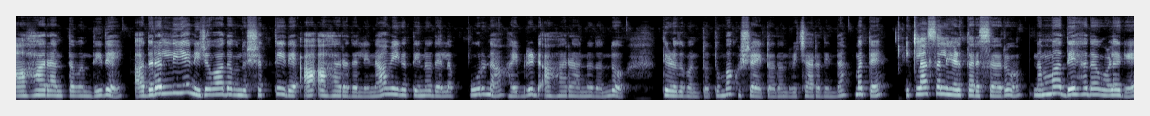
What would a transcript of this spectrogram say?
ಆಹಾರ ಅಂತ ಒಂದಿದೆ, ಅದರಲ್ಲಿಯೇ ನಿಜವಾದ ಒಂದು ಶಕ್ತಿ ಇದೆ ಆ ಆಹಾರದಲ್ಲಿ. ನಾವೀಗ ತಿನ್ನೋದೆಲ್ಲ ಪೂರ್ಣ ಹೈಬ್ರಿಡ್ ಆಹಾರ ಅನ್ನೋದೊಂದು ತಿಳಿದು ಬಂತು. ತುಂಬಾ ಖುಷಿ ಆಯ್ತು ಅದೊಂದು ವಿಚಾರದಿಂದ. ಮತ್ತೆ ಈ ಕ್ಲಾಸ್ ಅಲ್ಲಿ ಹೇಳ್ತಾರೆ ಸರ್ ನಮ್ಮ ದೇಹದ ಒಳಗೆ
